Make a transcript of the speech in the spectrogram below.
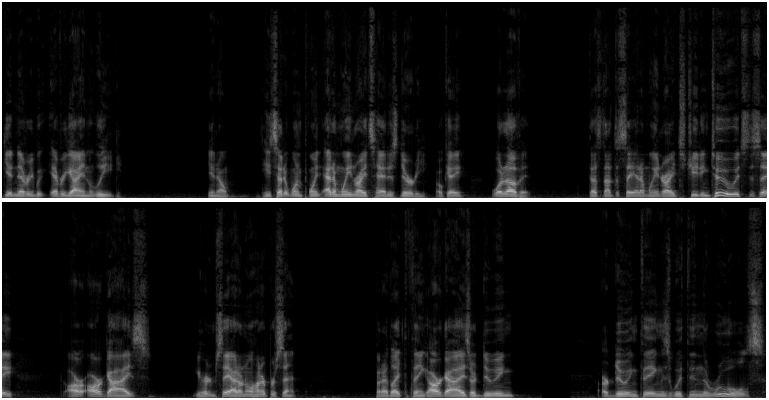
getting every every guy in the league. You know, he said at one point Adam Wainwright's head is dirty, okay? What of it? That's not to say Adam Wainwright's cheating too. It's to say our our guys. You heard him say, I don't know 100, percent but I'd like to think our guys are doing are doing things within the rules.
